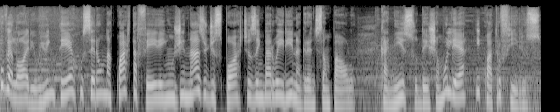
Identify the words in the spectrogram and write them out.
O velório e o enterro serão na quarta-feira em um ginásio de esportes em Barueri, na Grande São Paulo. Caniço deixa mulher e quatro filhos.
